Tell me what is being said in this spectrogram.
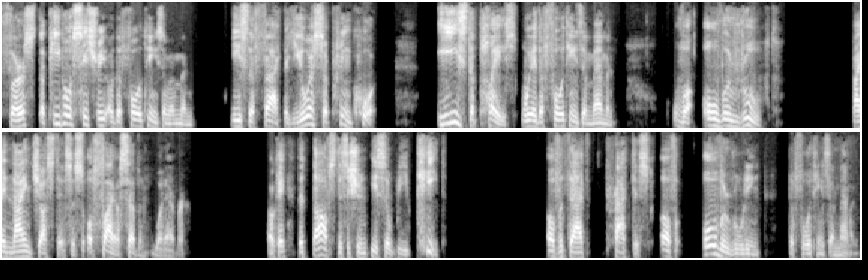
First, the people's history of the 14th Amendment is the fact that U.S. Supreme Court is the place where the 14th Amendment were overruled by nine justices or five or seven, whatever. Okay, the Dobbs decision is a repeat of that practice of overruling the 14th Amendment.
